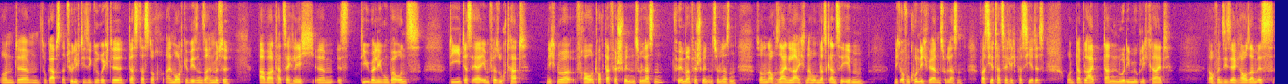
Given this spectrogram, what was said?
Und ähm, so gab es natürlich diese Gerüchte, dass das doch ein Mord gewesen sein müsse. Aber tatsächlich ähm, ist die Überlegung bei uns die, dass er eben versucht hat, nicht nur Frau und Tochter verschwinden zu lassen, für immer verschwinden zu lassen, sondern auch seinen Leichnam, um das Ganze eben nicht offenkundig werden zu lassen, was hier tatsächlich passiert ist. Und da bleibt dann nur die Möglichkeit, auch wenn sie sehr grausam ist,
